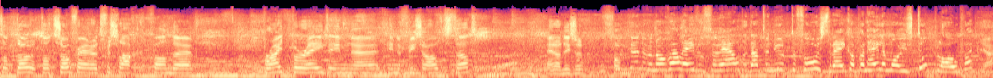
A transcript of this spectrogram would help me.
tot, tot zover het verslag van de Pride Parade in, in de Friese hoofdstad. En dan is er van... Kunnen we nog wel even vermelden dat we nu op de voorstreek op een hele mooie stoep lopen. Ja.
